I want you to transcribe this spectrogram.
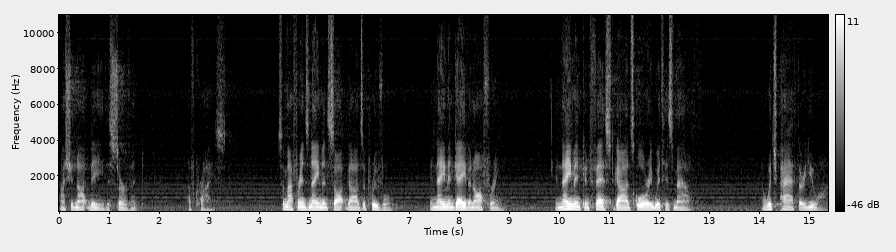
I should not be the servant of Christ. So, my friends, Naaman sought God's approval, and Naaman gave an offering, and Naaman confessed God's glory with his mouth. Now, which path are you on?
